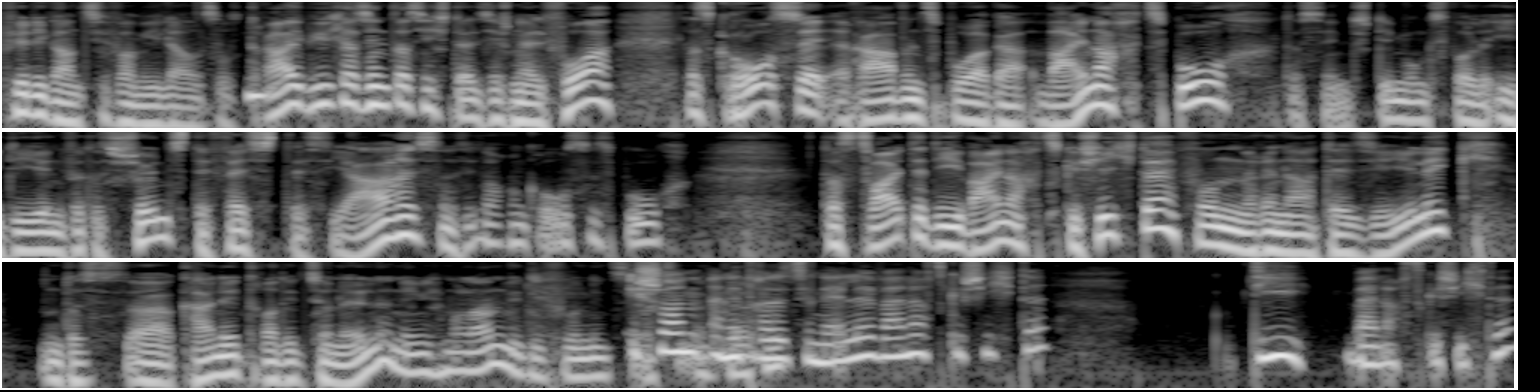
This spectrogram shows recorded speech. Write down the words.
Für die ganze Familie also. Drei Bücher sind das, ich stelle sie schnell vor. Das große Ravensburger Weihnachtsbuch, das sind stimmungsvolle Ideen für das schönste Fest des Jahres, das ist auch ein großes Buch. Das zweite, die Weihnachtsgeschichte von Renate Selig. Und das ist äh, keine traditionelle, nehme ich mal an, wie du vorhin jetzt Ist schon eine traditionelle Weihnachtsgeschichte. Die Weihnachtsgeschichte,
